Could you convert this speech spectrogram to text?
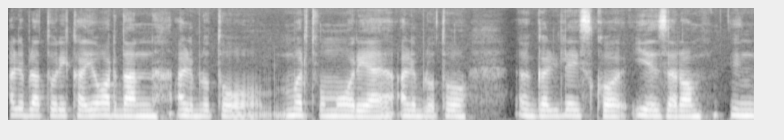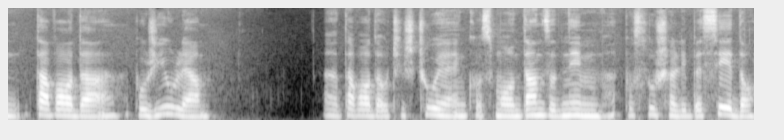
ali je bila to reka Jordan, ali je bilo to Mrtvo morje, ali je bilo to eh, Galilejsko jezero. In ta voda poživlja, ta voda očiščuje. In ko smo dan za dnem poslušali besedo,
